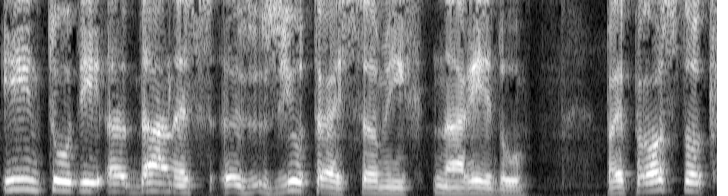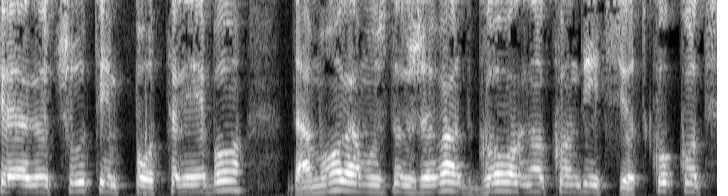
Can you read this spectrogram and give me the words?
In tudi eh, danes eh, zjutraj sem jih naredil. Preprosto, ker čutim potrebo, da moram vzdrževati govorno kondicijo, tako kot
